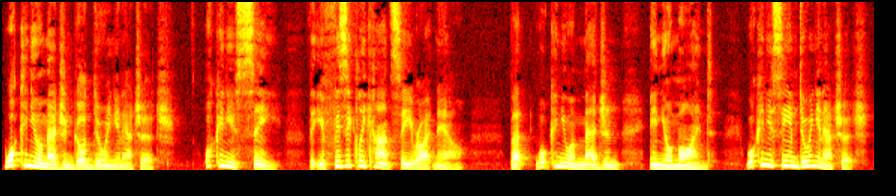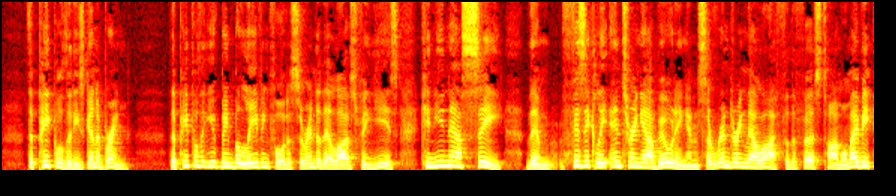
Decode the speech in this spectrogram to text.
what can you imagine God doing in our church? What can you see? that you physically can't see right now, but what can you imagine in your mind? What can you see Him doing in our church? The people that He's going to bring, the people that you've been believing for to surrender their lives for years. Can you now see them physically entering our building and surrendering their life for the first time? Or maybe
